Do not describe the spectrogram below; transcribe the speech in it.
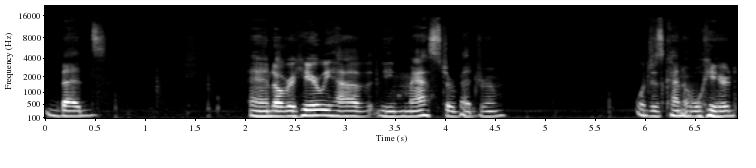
beds. And over here we have the master bedroom, which is kind of weird.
